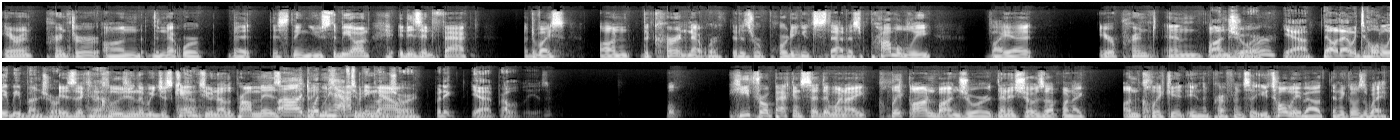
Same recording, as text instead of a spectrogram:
errant printer on the network that this thing used to be on. It is in fact a device on the current network that is reporting its status probably via AirPrint and Bonjour. Yeah. No, that would totally be Bonjour. Is the Yeah. conclusion that we just came to. Now the problem is Well, it wouldn't have to be happening now- Bonjour, but it, yeah, it probably is. Well, he threw it back and said that when I click on Bonjour, then it shows up. When I unclick it in the preference that you told me about, then it goes away.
